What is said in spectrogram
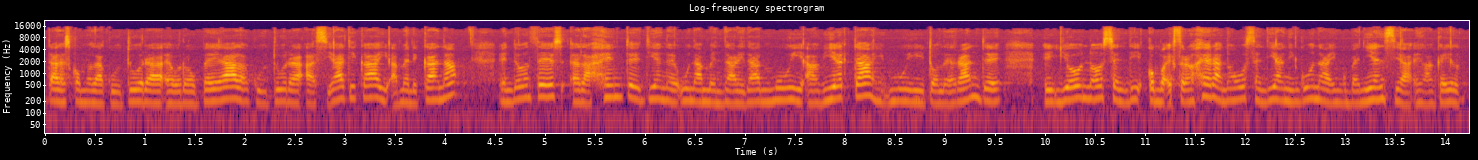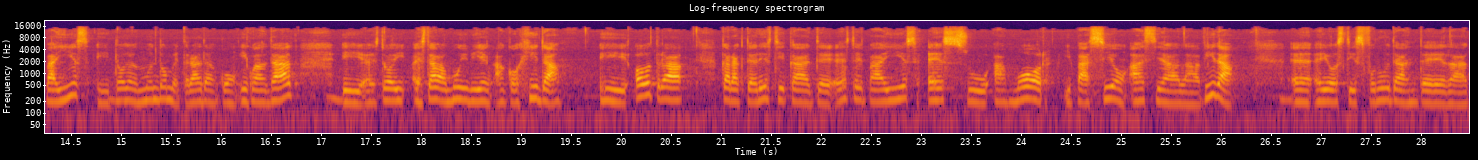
tales como la cultura europea, la cultura asiática y americana. Entonces, la gente tiene una mentalidad muy abierta y muy tolerante. Y yo no sentí, como extranjera, no sentía ninguna inconveniencia en aquel país y todo el mundo me trata con igualdad y estoy, estaba muy bien acogida. Y otra característica de este país es su amor y pasión hacia la vida. Eh, ellos disfrutan de la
